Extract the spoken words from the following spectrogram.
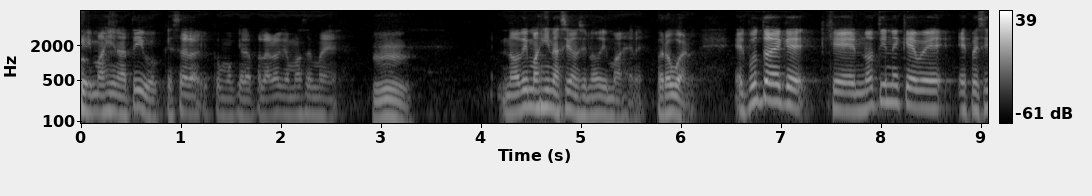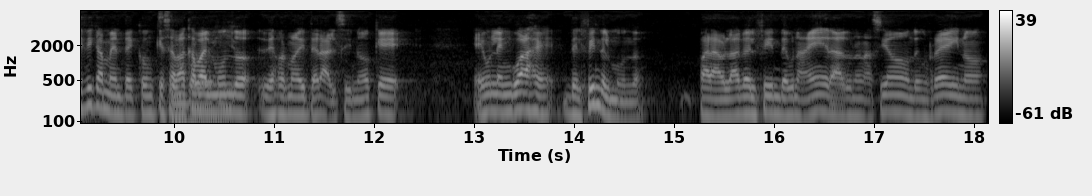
imaginativo, que esa era como que la palabra que más se me... Mm, No de imaginación, sino de imágenes. Pero bueno, el punto es que, que no tiene que ver específicamente con que se va a acabar el mundo de forma literal, sino que es un lenguaje del fin del mundo, para hablar del fin de una era, de una nación, de un reino,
